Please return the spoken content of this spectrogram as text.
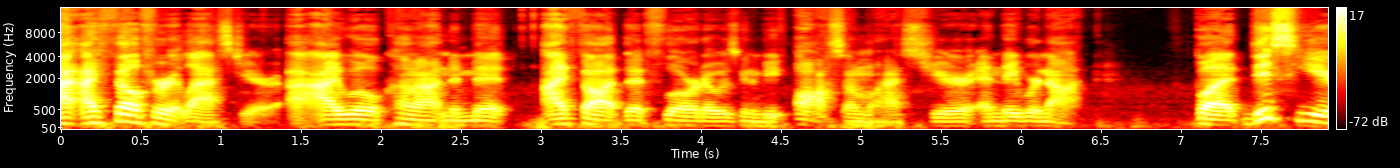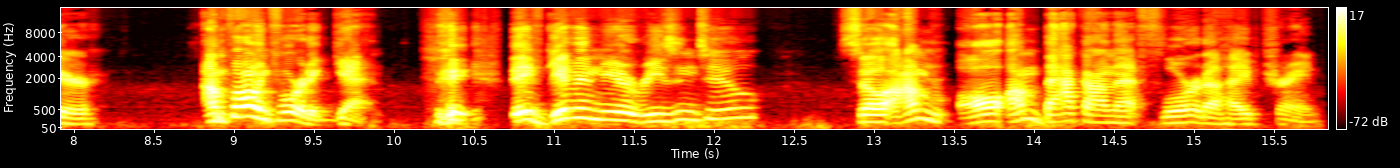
I, I fell for it last year. I, I will come out and admit I thought that Florida was going to be awesome last year, and they were not. But this year, I'm falling for it again. They, they've given me a reason to, so I'm all I'm back on that Florida hype train.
